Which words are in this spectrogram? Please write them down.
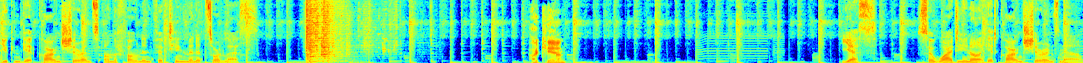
You can get car insurance on the phone in 15 minutes or less. I can? Yes. So why do you not get car insurance now?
